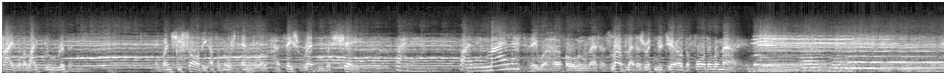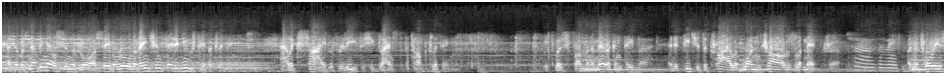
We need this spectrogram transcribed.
tied with a light blue ribbon. And when she saw the uppermost envelope, her face reddened with shame. Why, they're, why, they're my letters. They were her own letters, love letters written to Gerald before they were married. And there was nothing else in the drawer save a roll of ancient faded newspaper clippings. Alex sighed with relief as she glanced at the top clipping. It was from an American paper, and it featured the trial of one Charles Lemaitre, Charles Lemaitre. a notorious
